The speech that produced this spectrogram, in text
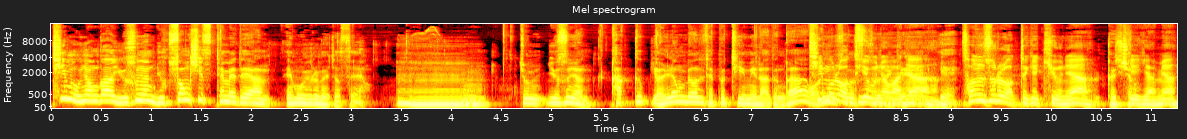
팀 운영과 유소년 육성 시스템에 대한 MOU를 맺었어요. 음. 음, 좀 유소년 각급 연령별 대표팀이라든가 팀을 어떻게 운영하냐, 예. 선수를 어떻게 키우냐, 그렇죠. 쉽게 얘기하면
